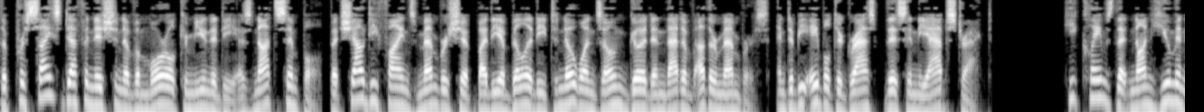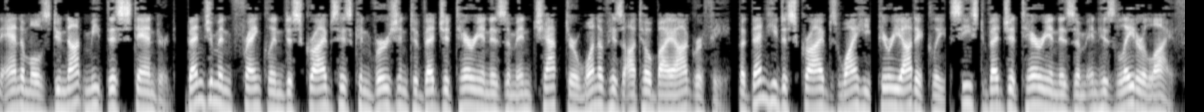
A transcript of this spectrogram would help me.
The precise definition of a moral community is not simple, but Xiao defines membership by the ability to know one's own good and that of other members, and to be able to grasp this in the abstract. He claims that non-human animals do not meet this standard. Benjamin Franklin describes his conversion to vegetarianism in chapter 1 of his autobiography, but then he describes why he periodically ceased vegetarianism in his later life.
